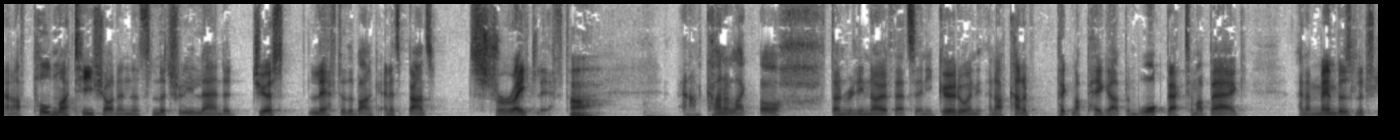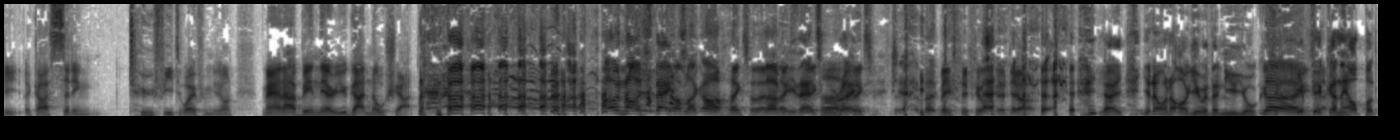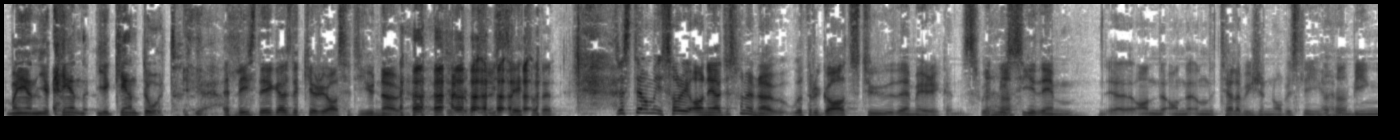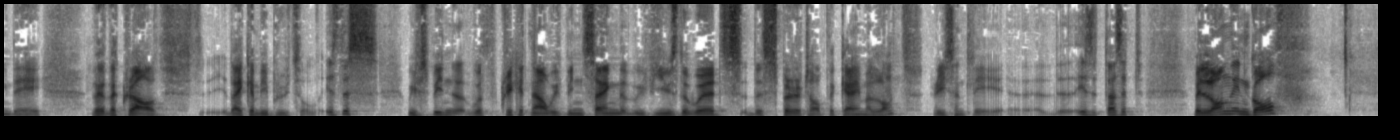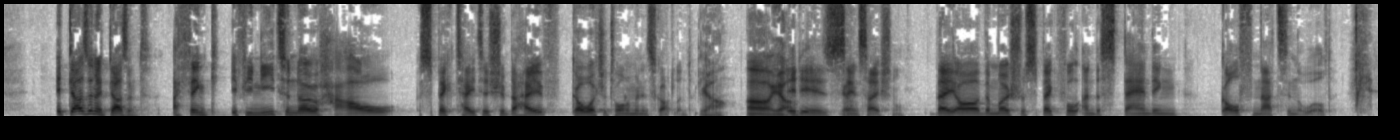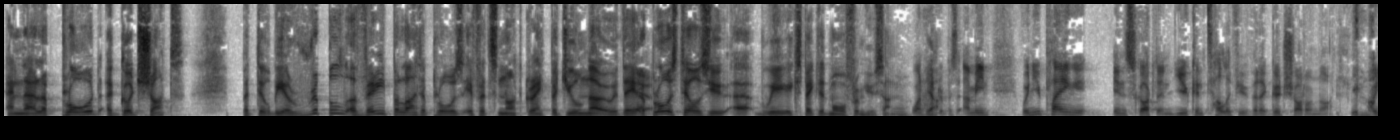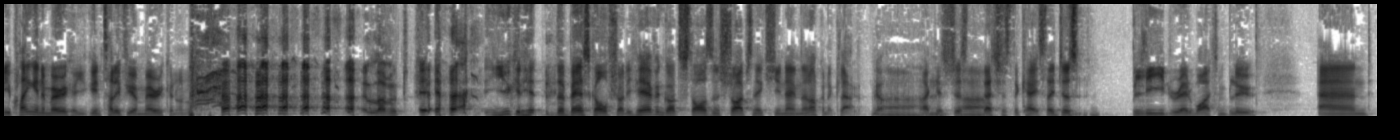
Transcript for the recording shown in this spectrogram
And I've pulled my tee shot, and it's literally landed just left of the bunk, and it's bounced straight left. Oh, and I'm kind of like, oh, don't really know if that's any good or any. And I've kind of picked my peg up and walked back to my bag, and a member's literally a guy sitting two feet away from me, going, "Man, I've been there. You got no shot." Oh, nice. Thanks. I'm like, "Oh, thanks for that. Lovely, Thanks, that's thanks. great. That makes, that makes me feel good." Yeah. yeah, you don't want to argue with a New Yorker. No, if you exactly. can help it, man, you can't. You can't do it. Yeah. At least there goes the curiosity. You know, you settled it. Just tell me, sorry, Arnie. I just want to know, with regards to the Americans, when we see them uh, on the, on the, on the television, obviously having being there, the the crowd, they can be brutal. Is this? We've been uh, with cricket now. We've been saying that we've used the words the spirit of the game a lot recently. Uh, is it? Does it belong in golf? It does and it doesn't. I think if you need to know how spectators should behave, go watch a tournament in Scotland. Yeah. Oh, yeah. It is sensational. They are the most respectful, understanding golf nuts in the world. And they'll applaud a good shot, but there'll be a ripple of very polite applause if it's not great. But you'll know their Yeah. applause tells you uh, we expected more from you, son. One hundred percent. I mean, when you're playing in Scotland, you can tell if you've had a good shot or not. when you're playing in America, you can tell if you're American or not. I love it. you could hit the best golf shot if you haven't got stars and stripes next to your name. They're not going to clap. like it's just that's just the case. They just bleed red, white, and blue, and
